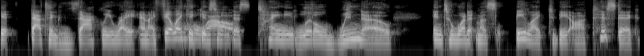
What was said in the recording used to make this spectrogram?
It that's exactly right. And I feel like oh, it gives wow. me this tiny little window into what it must be like to be autistic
